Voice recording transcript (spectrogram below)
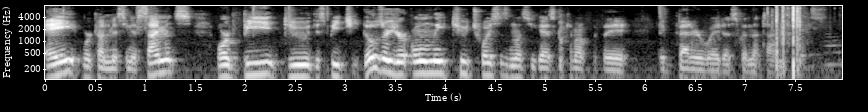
A, work on missing assignments, or B, do the speechy. Those are your only two choices, unless you guys can come up with a, a better way to spend that time.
